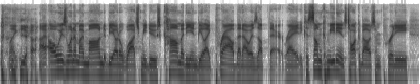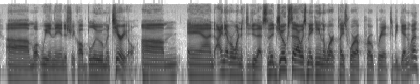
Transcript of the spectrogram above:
Like, Yeah. I always wanted my mom to be able to watch me do comedy and be like proud that I was up there, right? Because some comedians talk about some pretty, um, what we in the industry call blue material. Um, and I never wanted to do that. So the jokes that I was making in the workplace were appropriate to begin with.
